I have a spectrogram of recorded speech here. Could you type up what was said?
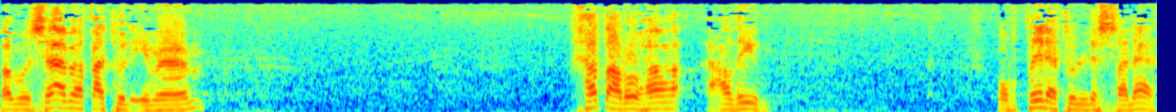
فمسابقة الإمام خطرها عظيم مبطلة للصلاة.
